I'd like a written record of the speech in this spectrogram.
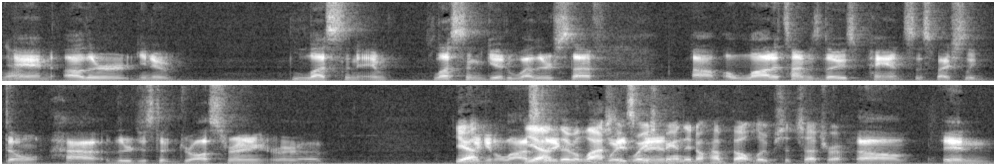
yeah. and other, you know, less than less than good weather stuff. Uh, a lot of times those pants, especially, don't have. They're just a drawstring or a yeah, like an elastic. Yeah, they have elastic waistband. waistband. They don't have belt loops, etc. Um, and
